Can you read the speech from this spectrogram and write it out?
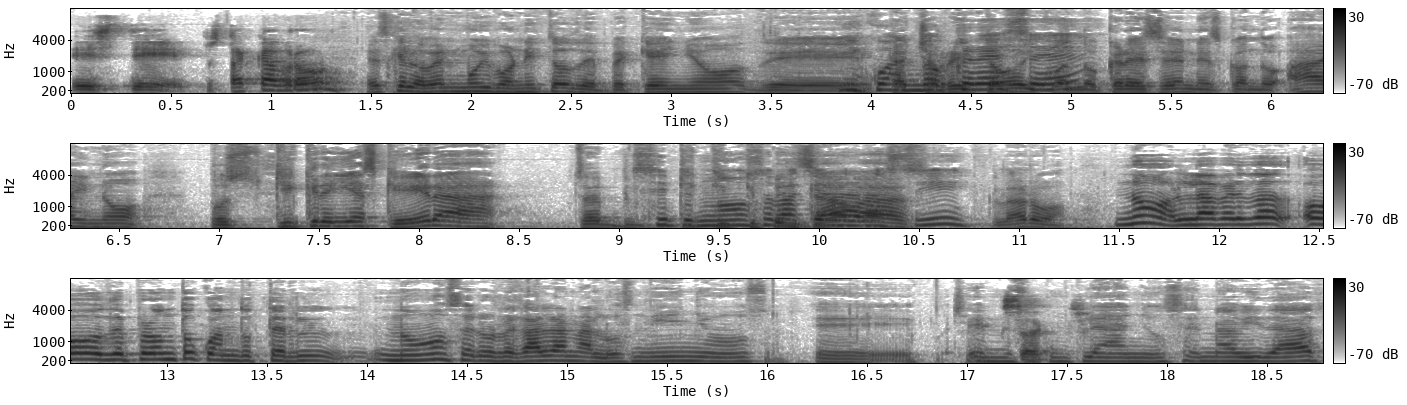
este, pues está cabrón. Es que lo ven muy bonito de pequeño, de Y cachorrito, crece- y cuando crecen es cuando, ay, no, pues, ¿qué creías que era? O sea, Sí, pues ¿qué- no qué se va a quedar así. Claro. No, la verdad, o de pronto cuando te, no, se lo regalan a los niños eh, en su cumpleaños, en Navidad,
